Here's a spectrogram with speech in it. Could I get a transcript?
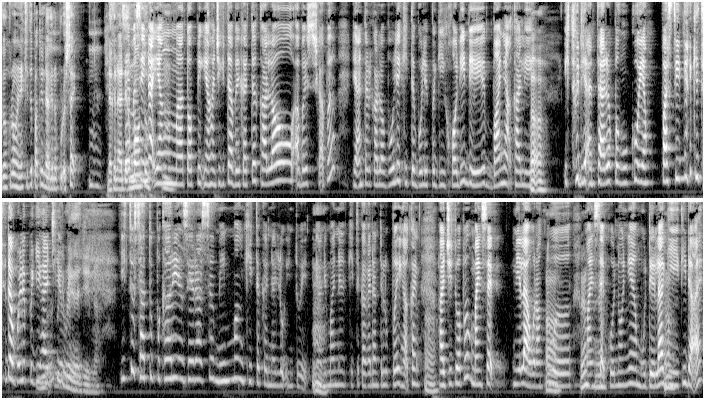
kurang-kurangnya kita patutnya dah kena put aside. Hmm. Dah kena ada Saya amount tu. Saya masih ingat yang hmm. Uh, topik yang haji kita Abang kata kalau Abang cakap apa? Di antara kalau boleh kita boleh pergi holiday banyak kali. Uh-uh. Itu di antara pengukur yang pastinya kita dah boleh pergi haji. Boleh haji lah. Itu satu perkara yang saya rasa memang kita kena look into it. Hmm. Yang di mana kita kadang-kadang terlupa ingatkan uh. haji tu apa? Mindset ni lah orang tua. Uh. Yeah, mindset yeah. kononnya muda lagi. Uh. Tidak eh.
